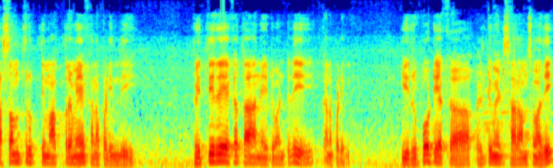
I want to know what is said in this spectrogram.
అసంతృప్తి మాత్రమే కనపడింది. వ్యతిరేకత అనేటువంటిది కనపడింది. ఈ రిపోర్ట్ యొక్క అల్టిమేట్ సారాంశం అది.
